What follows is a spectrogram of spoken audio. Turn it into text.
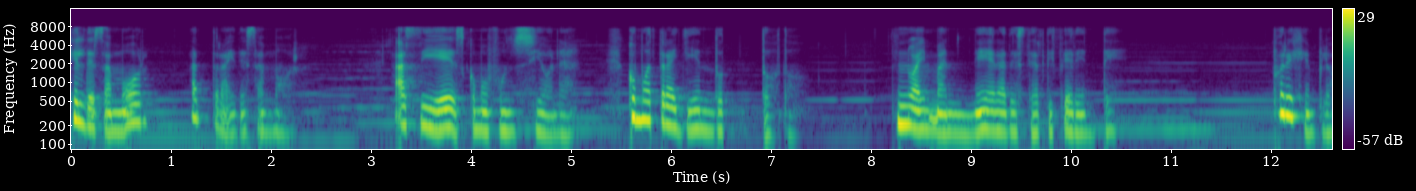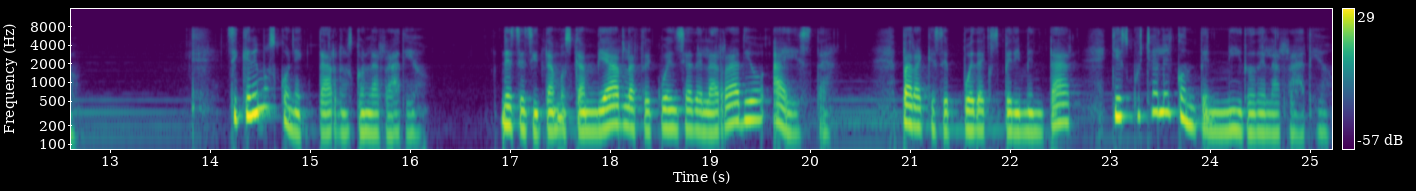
El desamor atrae desamor. Así es como funciona, como atrayendo todo. No hay manera de ser diferente. Por ejemplo, si queremos conectarnos con la radio, necesitamos cambiar la frecuencia de la radio a esta, para que se pueda experimentar y escuchar el contenido de la radio.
